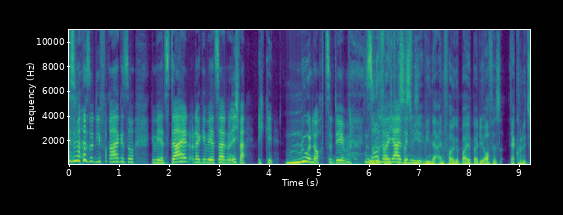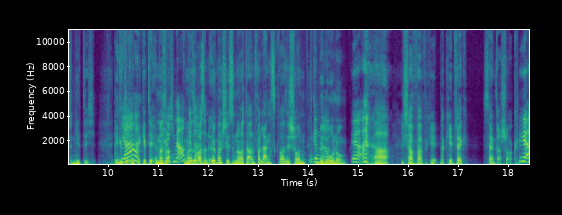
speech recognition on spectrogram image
es war so die Frage so, gehen wir jetzt dahin oder gehen wir jetzt dahin? Und ich war, ich gehe nur noch zu dem. So Oder vielleicht loyal ist es bin ich. wie, wie in der Einfolge bei, bei The Office, der konditioniert dich. Der gibt, Ja, dir, der gibt dir immer, so, ich immer gedacht. sowas und irgendwann stehst du nur noch da und verlangst quasi schon Genau. Belohnung. Ja, Ah, ich schaffe ein Paket, Paket weg, Center Shock. ja,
